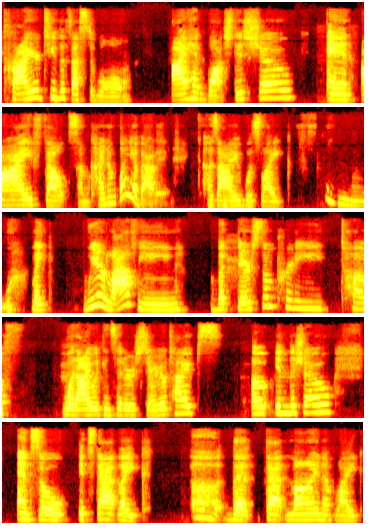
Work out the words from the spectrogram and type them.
Prior to the festival, I had watched this show and I felt some kind of way about it because I was like, Ooh, like we're laughing, but there's some pretty tough, what I would consider stereotypes uh, in the show. And so it's that like uh, that that line of like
